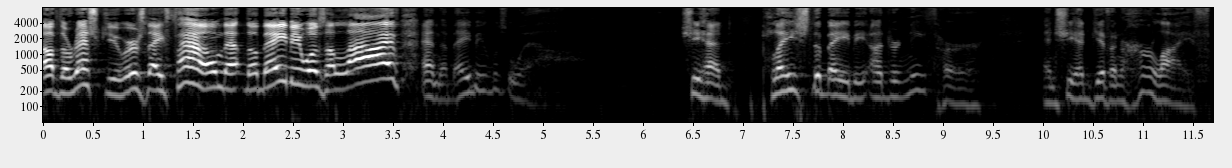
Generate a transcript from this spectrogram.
of the rescuers, they found that the baby was alive and the baby was well. She had placed the baby underneath her and she had given her life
